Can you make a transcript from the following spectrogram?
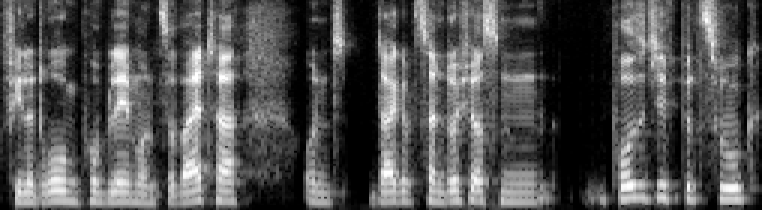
viele Drogenprobleme und so weiter. Und da gibt es dann durchaus ein, Positivbezug,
